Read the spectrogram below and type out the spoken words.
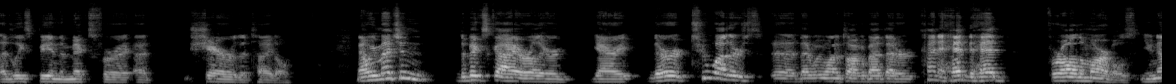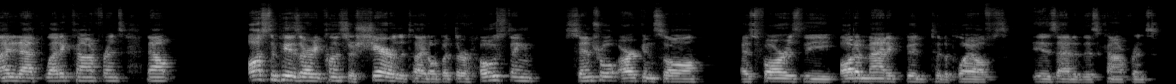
at least be in the mix for a, a, share the title. Now we mentioned the Big Sky earlier, Gary. There are two others uh, that we want to talk about that are kind of head to head for all the marbles. United Athletic Conference. Now Austin Peay has already clinched a share of the title, but they're hosting Central Arkansas as far as the automatic bid to the playoffs is out of this conference.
